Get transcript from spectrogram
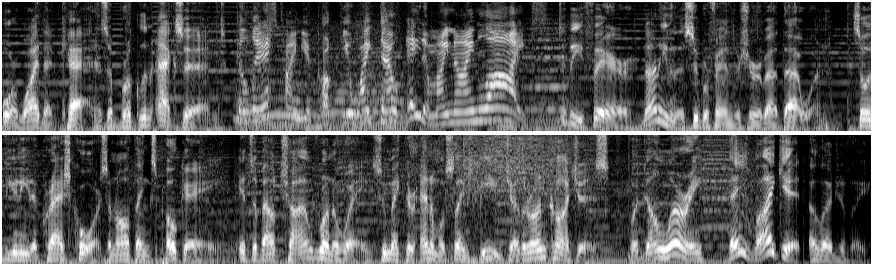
or why that cat has a Brooklyn accent. The last time you cooked, you wiped out eight of my nine lives. To be fair, not even the superfans are sure about that one. So if you need a crash course on all things poke, it's about child runaways who make their animal slaves beat each other unconscious. But don't worry, they like it, allegedly.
